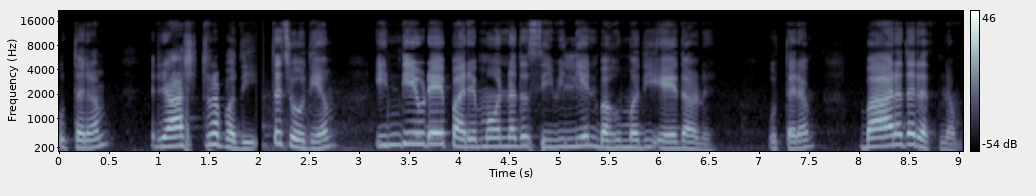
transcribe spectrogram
ഉത്തരം രാഷ്ട്രപതി. അടുത്ത ചോദ്യം ഇന്ത്യയുടെ പരമോന്നത സിവിലിയൻ ബഹുമതി ഏതാണ്? ഉത്തരം ഭാരതരത്നം.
